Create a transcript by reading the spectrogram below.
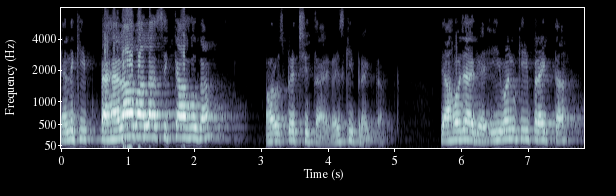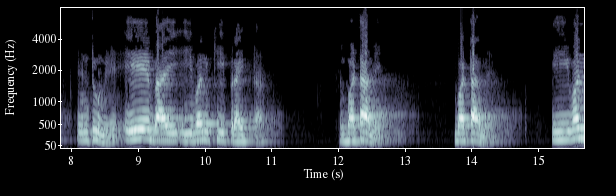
यानी कि पहला वाला सिक्का होगा और उस पर चित्त आएगा, इसकी प्रायिकता। क्या हो जाएगा? E1 की प्रायिकता इंटू में ए बाई ई की प्रायिकता बटा में बटा में E1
